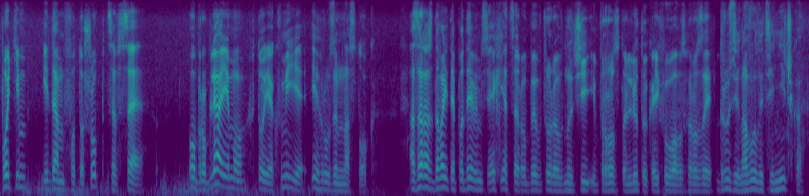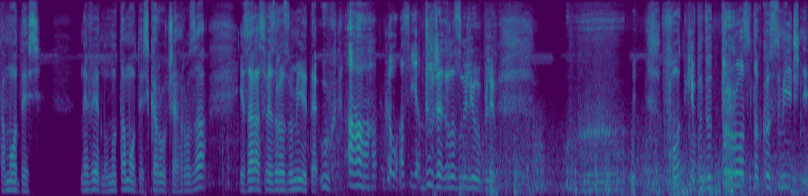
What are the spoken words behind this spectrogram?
Потім йдемо в фотошоп, це все обробляємо, хто як вміє, і грузимо на сток. А зараз давайте подивимося, як я це робив вчора вночі і просто люто кайфував з грози. Друзі, на вулиці нічка, тамо десь не видно, ну тамо десь коротше гроза. І зараз ви зрозумієте, ух, а, клас, я дуже грозу люблю. Фотки будуть просто космічні.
